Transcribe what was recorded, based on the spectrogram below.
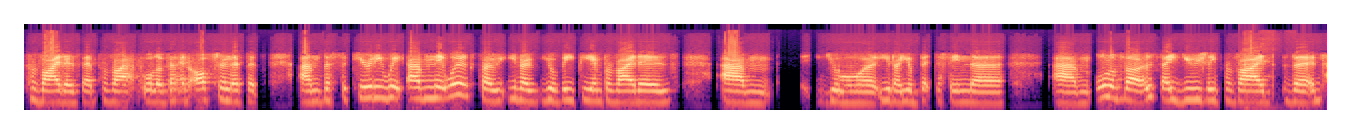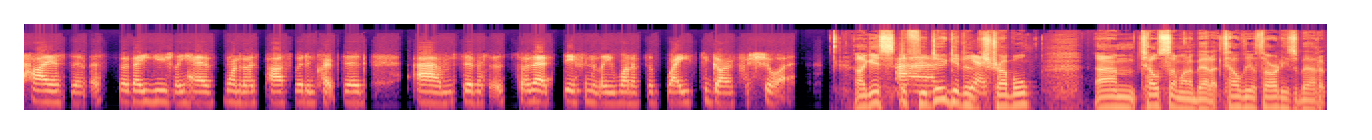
providers that provide all of that. And often, if it's um, the security um, network, so you know your VPN providers, um, your you know your Bitdefender, um, all of those, they usually provide the entire service. So they usually have one of those password encrypted um, services. So that's definitely one of the ways to go for sure. I guess if you do get into trouble, um, tell someone about it. Tell the authorities about it.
